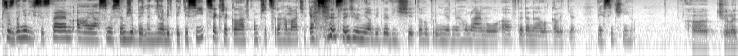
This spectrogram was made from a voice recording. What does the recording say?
přes daňový systém a já si myslím, že by neměla být 5000, jak řekl náš pan předseda Hamáček. Já si myslím, že by měla být ve výši toho průměrného nájmu v té dané lokalitě měsíčního. Čili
